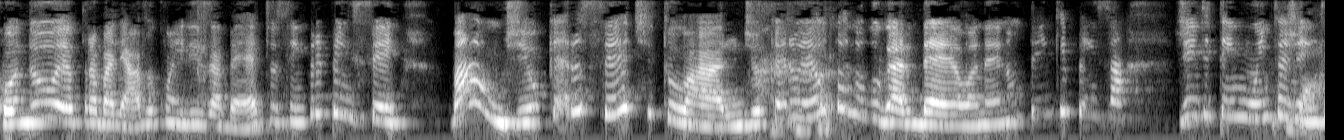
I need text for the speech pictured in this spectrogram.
quando eu trabalhava com a Elizabeth, eu sempre pensei, ah, um dia eu quero ser titular, um dia eu quero eu estar no lugar dela, né? Não tem que pensar. Gente, tem muita gente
